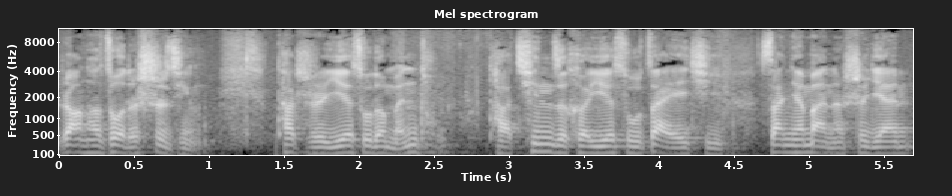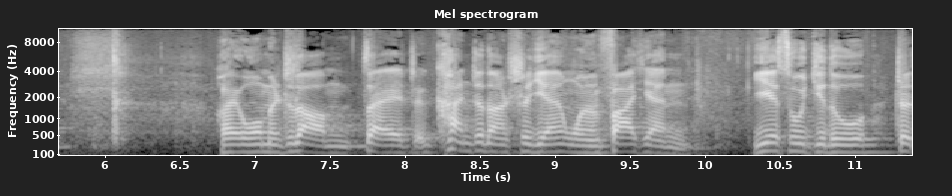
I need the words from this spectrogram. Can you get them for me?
让他做的事情，他是耶稣的门徒，他亲自和耶稣在一起三年半的时间。还有我们知道，在这看这段时间，我们发现耶稣基督这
